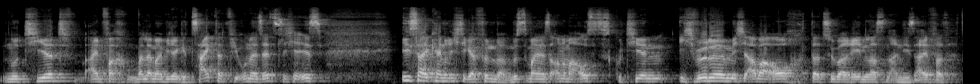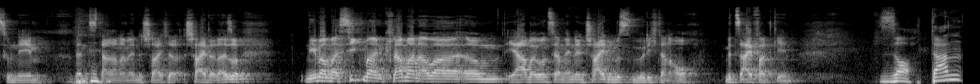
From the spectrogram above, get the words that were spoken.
notiert, einfach weil er mal wieder gezeigt hat, wie unersetzlich er ist. Ist halt kein richtiger Fünfer, müsste man jetzt auch nochmal ausdiskutieren. Ich würde mich aber auch dazu überreden lassen, Andy Seifert zu nehmen, wenn es daran am Ende scheitert. Also nehmen wir mal Sigma in Klammern, aber ähm, ja, weil wir uns ja am Ende entscheiden müssen, würde ich dann auch mit Seifert gehen. So, dann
